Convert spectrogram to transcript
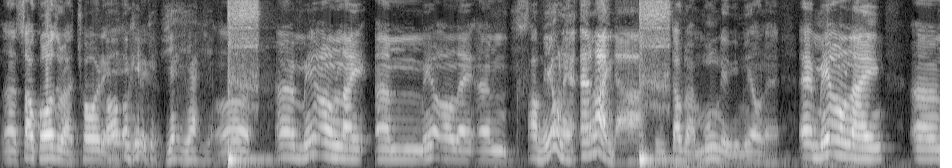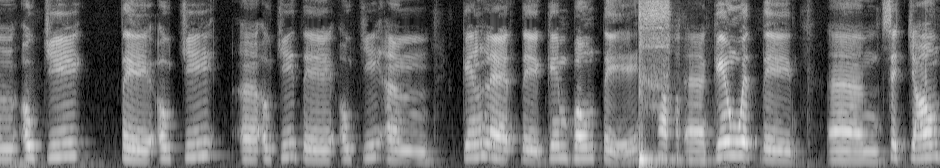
Ờ, sau có rồi à? ờ, là cho để oh, okay okay yeah yeah yeah uh, mấy ông này um, mấy ông này um, à mấy ông này ăn lại đã tao đã mu này vì mấy ông này. Em mấy ông này um, ông chí tề ông chí uh, ông chí tề ông chí um, kén lệ tề kén bông tề uh, kén huyết tề um, sẽ chóng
